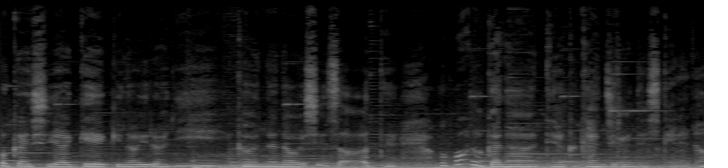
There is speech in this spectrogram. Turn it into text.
お菓子やケーキの色にこんなの美味しそうって思うのかなってよく感じるんですけれど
